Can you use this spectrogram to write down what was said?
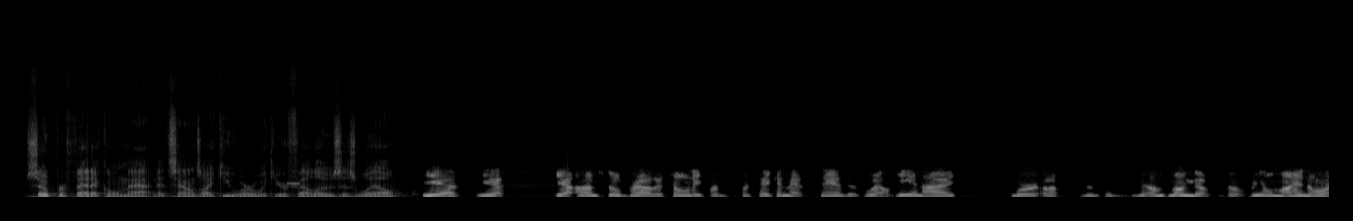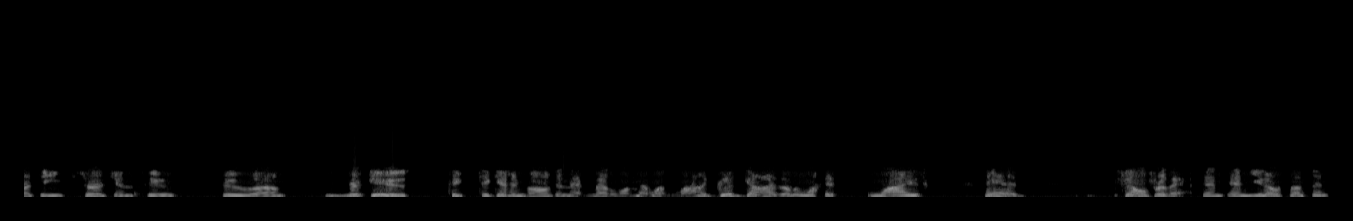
so prophetic on that, and it sounds like you were with your fellows as well. Yes, yes, yeah. I'm so proud of Tony for for taking that stand as well. He and I were uh, among the the real minority surgeons who who um, refused to to get involved in that metal on metal. A lot of good guys, otherwise wise heads fell for that. And and you know something,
